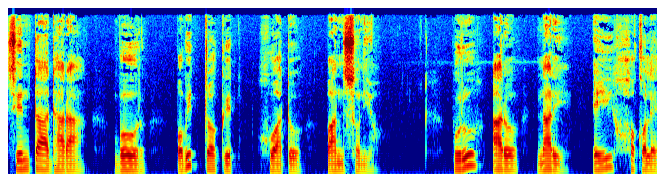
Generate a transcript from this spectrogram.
চিন্তাধাৰাবোৰ পবিত্ৰকৃত হোৱাটো বাঞ্ছনীয়। পুৰুষ আৰু নাৰী এইসকলে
